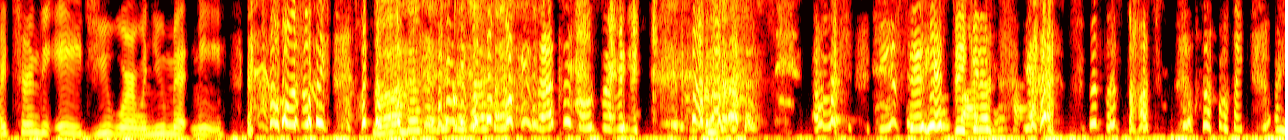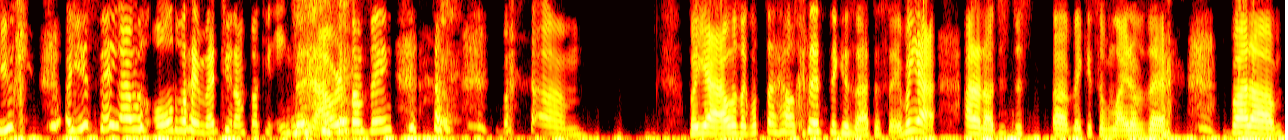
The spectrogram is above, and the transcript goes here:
I turned the age you were when you met me. I was like, what the, what the fuck is that supposed to be? I'm like, do you sit here thinking of yeah, the, the thoughts? I'm like, are you are you saying I was old when I met you and I'm fucking ancient now or something? but um, but yeah, I was like, what the hell kind of thing is that to say? But yeah, I don't know, just just uh, making some light of there. but um,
